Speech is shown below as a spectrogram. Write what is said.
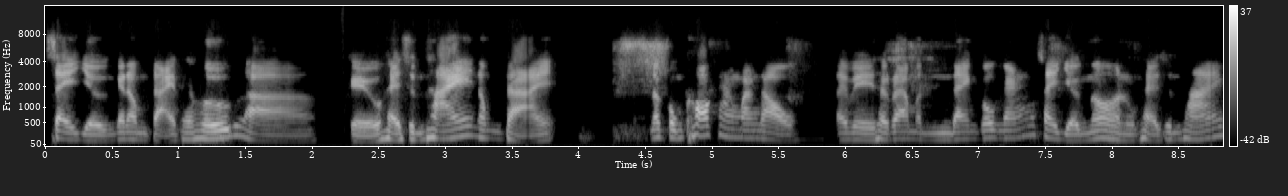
xây dựng cái nông trại theo hướng là kiểu hệ sinh thái nông trại. Nó cũng khó khăn ban đầu tại vì thật ra mình đang cố gắng xây dựng nó thành một hệ sinh thái.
